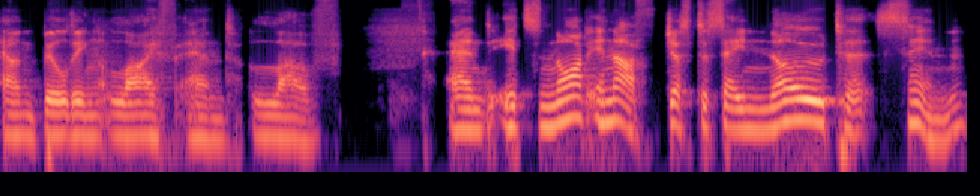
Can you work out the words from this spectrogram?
and building life and love. And it's not enough just to say no to sin.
